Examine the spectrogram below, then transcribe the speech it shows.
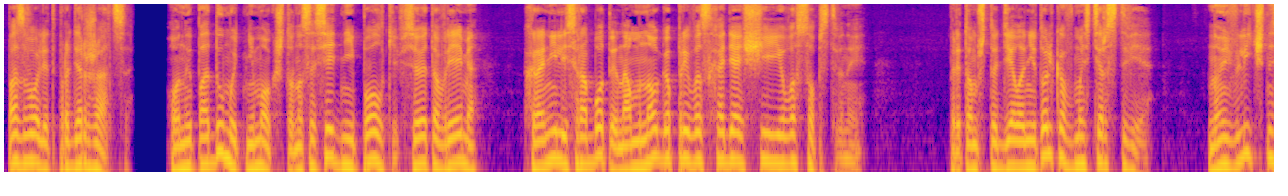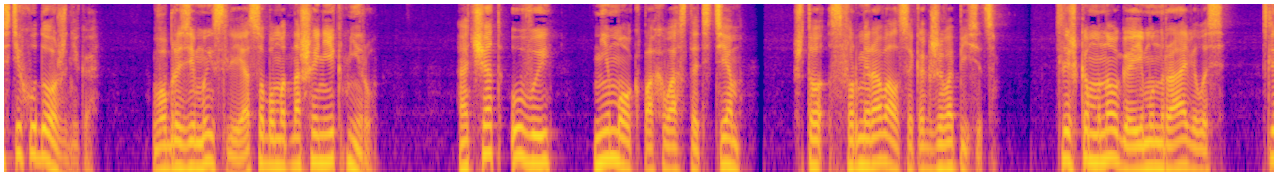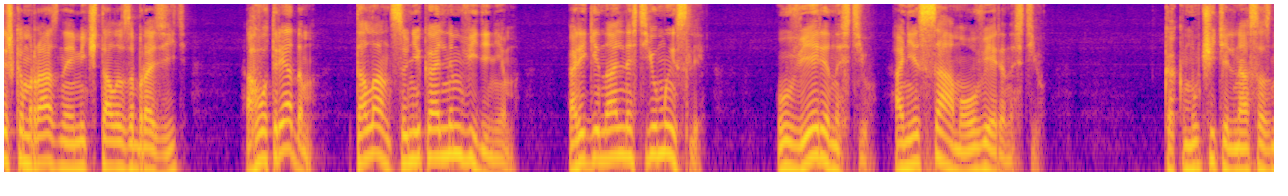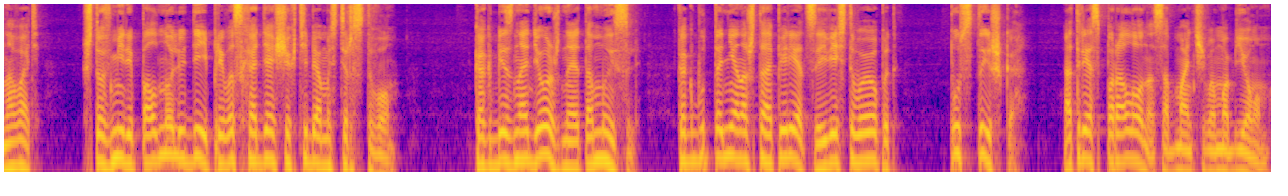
позволит продержаться. Он и подумать не мог, что на соседней полке все это время хранились работы, намного превосходящие его собственные. При том, что дело не только в мастерстве, но и в личности художника, в образе мысли и особом отношении к миру. А Чат, увы, не мог похвастать тем, что сформировался как живописец. Слишком многое ему нравилось, слишком разное мечтал изобразить. А вот рядом талант с уникальным видением, оригинальностью мысли, уверенностью, а не самоуверенностью. Как мучительно осознавать, что в мире полно людей, превосходящих тебя мастерством. Как безнадежна эта мысль, как будто не на что опереться, и весь твой опыт Пустышка. Отрез поролона с обманчивым объемом.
